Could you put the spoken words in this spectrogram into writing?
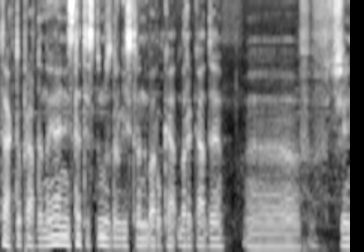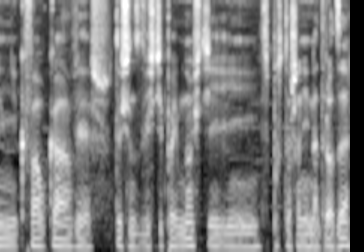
Tak, to prawda. No ja niestety jestem z drugiej strony barykady. Eee, w- silnik Vałka, wiesz, 1200 pojemności i spustoszenie na drodze.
